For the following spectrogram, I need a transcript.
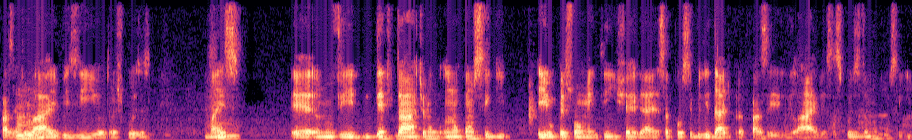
fazendo uhum. lives e outras coisas. Mas é, eu não vi, dentro da arte, eu não, eu não consegui, eu pessoalmente, enxergar essa possibilidade para fazer live, essas coisas eu não consegui.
